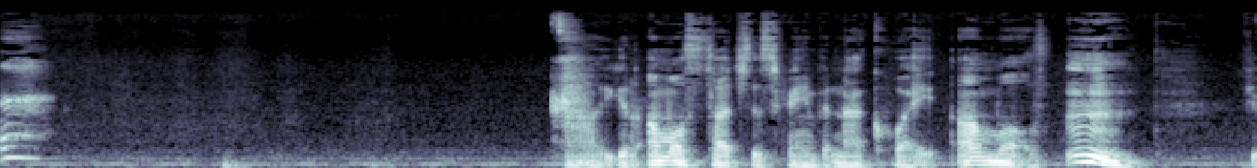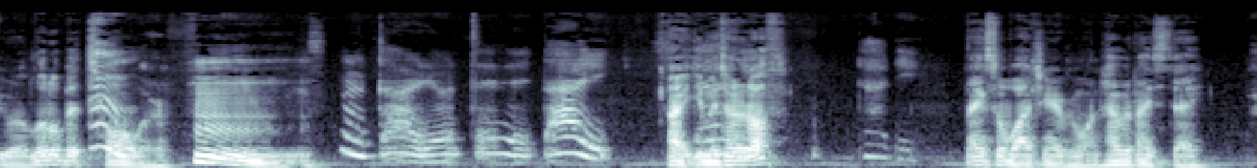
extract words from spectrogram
Uh, Oh, you can almost touch the screen, but not quite. Almost. Mm. If you were a little bit taller. Hmm. Daddy, daddy, daddy. All right, you may turn it off. Daddy. Thanks for watching, everyone. Have a nice day. Bye.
